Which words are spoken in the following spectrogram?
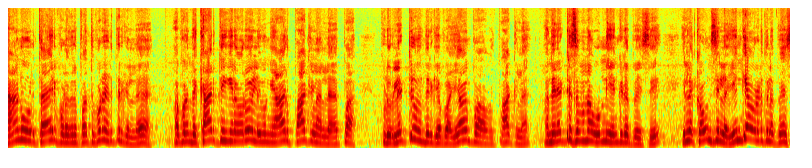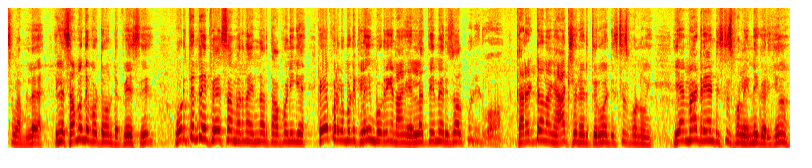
நானும் ஒரு தயாரிப்படத்தில் பத்து படம் எடுத்திருக்கேன்ல. அப்போ இந்த கார்த்திங்கிறவரோ இல்லை இவங்க யாரும் பார்க்கலாம்ல அப்பா இப்படி ஒரு லெட்ரு வந்திருக்கேப்பா. ஏன்ப்பா அவர் பார்க்கல? அந்த லெட்டர் சம்மந்தம் ஒன்று எங்கிட்ட பேசு. இல்லை கவுன்சிலில் எங்கேயா ஒரு இடத்துல பேசலாம்ல? இல்லை சம்மந்தப்பட்டவன்ட்ட பேசு. ஒருத்தர்கிட்ட பேசாமல் இருந்தால் இன்னொரு அப்போ நீங்கள் பேப்பரில் மட்டும் க்ளைம் போடுறீங்க நாங்கள் எல்லாத்தையுமே ரிசால்வ் பண்ணிடுவோம். கரெக்டாக நாங்கள் ஆக்ஷன் எடுத்துருவோம் டிஸ்கஸ் பண்ணுவோம். ஏன் மேட்ரு ஏன் டிஸ்கஸ் பண்ணல இன்றைக்கு வரைக்கும்?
